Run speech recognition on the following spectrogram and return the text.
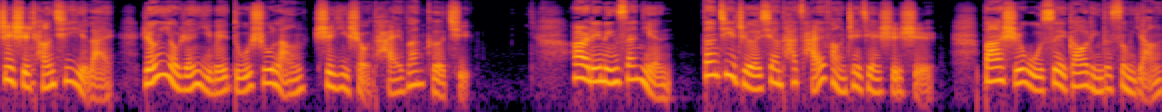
致使长期以来仍有人以为《读书郎》是一首台湾歌曲。二零零三年，当记者向他采访这件事时，八十五岁高龄的宋阳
